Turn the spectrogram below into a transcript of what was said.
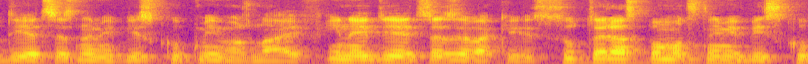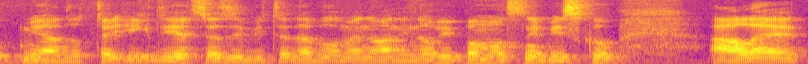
dieceznými biskupmi, možno aj v inej dieceze, v akej sú teraz pomocnými biskupmi a do tej ich diecezy by teda bol menovaný nový pomocný biskup, ale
